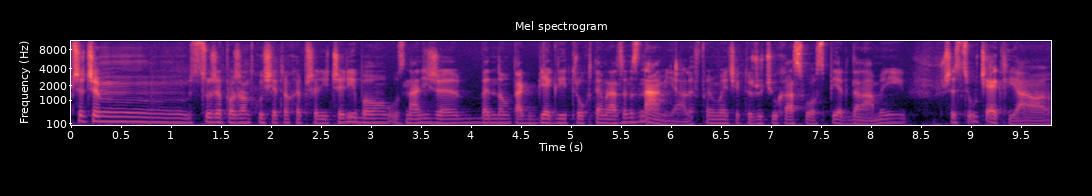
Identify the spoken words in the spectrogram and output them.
Przy czym stróże porządku się trochę przeliczyli, bo uznali, że będą tak biegli truchtem razem z nami, ale w pewnym momencie ktoś rzucił hasło spierdalamy i wszyscy uciekli, a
